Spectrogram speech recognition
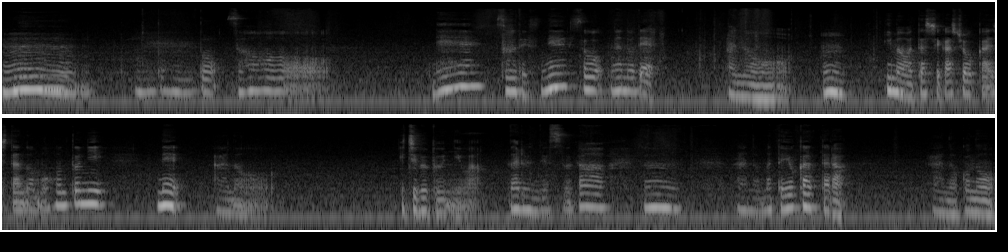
うんね本当本そうねそうですねそうなのであの、うん、今私が紹介したのも本当にねあの一部分にはなるんですが、うん、あのまたよかったらあのこの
